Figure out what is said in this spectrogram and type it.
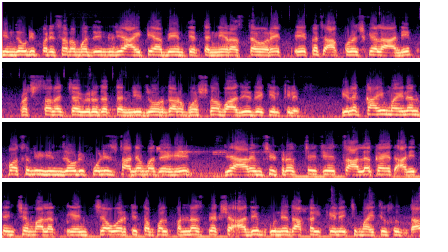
हिंजवडी परिसरामध्ये जे आय टी अभियंते त्यांनी रस्त्यावर एक एकच आक्रोश केला आणि प्रशासनाच्या विरोधात त्यांनी जोरदार घोषणाबाजी देखील केली. गेल्या काही महिन्यांपासून हिंजवडी पोलीस ठाण्यामध्ये हे जे आर एम सी ट्रकचे जे चालक आहेत आणि त्यांचे मालक यांच्यावरती तब्बल पन्नासपेक्षा अधिक गुन्हे दाखल केल्याची माहिती सुद्धा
